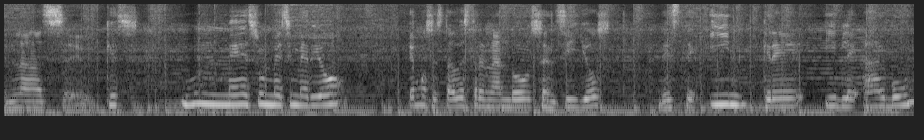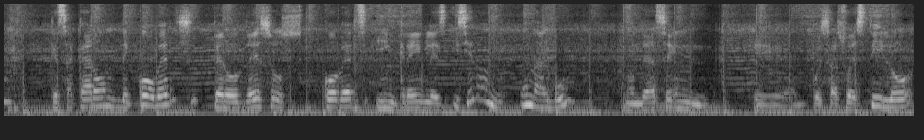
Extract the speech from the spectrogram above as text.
en las... Eh, que es un mes, un mes y medio hemos estado estrenando sencillos de este increíble álbum que sacaron de covers, pero de esos covers increíbles. Hicieron un álbum donde hacen eh, pues a su estilo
